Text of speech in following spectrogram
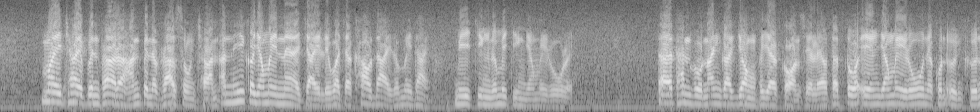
ำไม่ใช่เป็นพระอรหันต์เป็นพระทรงฌาน อันนี้ก็ยังไม่แน่ใจเลยว่าจะเข้าได้หรือไม่ได้ มีจริงหรือไม่จริงยังไม่รู้เลย แต่ท่านผู้นั้นก็ย่องพยากรณ์เสียแล้ว แต่ตัวเองยังไม่รู้เนี่ยคนอื่นขืน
